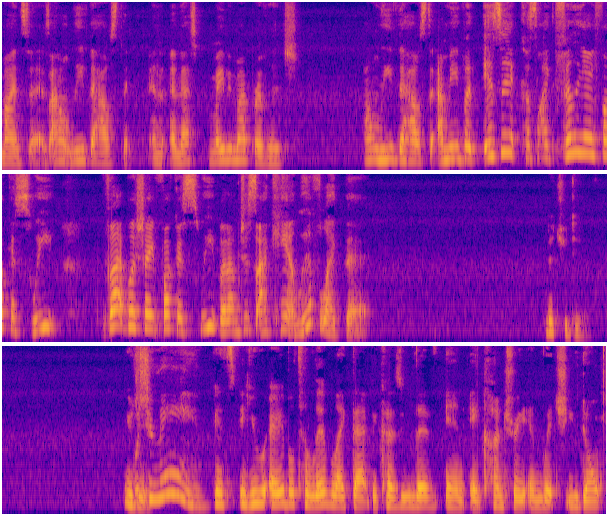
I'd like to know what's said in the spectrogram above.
mindset is I don't leave the house th- and and that's maybe my privilege. I don't leave the house. th- I mean, but is it? Cause like Philly ain't fucking sweet. Flatbush ain't fucking sweet, but I'm just I can't live like that. But you do. You what do. you mean? It's you able to live like that because you live in a country in which you don't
